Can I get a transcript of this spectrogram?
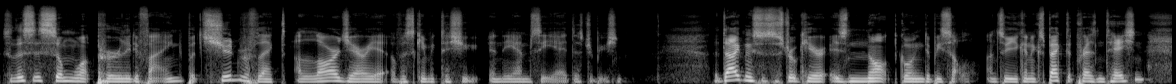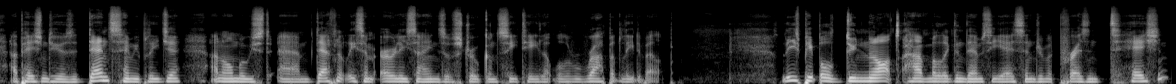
So, this is somewhat poorly defined, but should reflect a large area of ischemic tissue in the MCA distribution. The diagnosis of stroke here is not going to be subtle, and so you can expect at presentation a patient who has a dense hemiplegia and almost um, definitely some early signs of stroke on CT that will rapidly develop. These people do not have malignant MCA syndrome at presentation,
